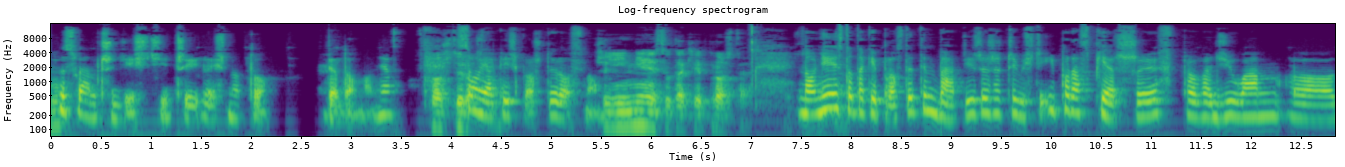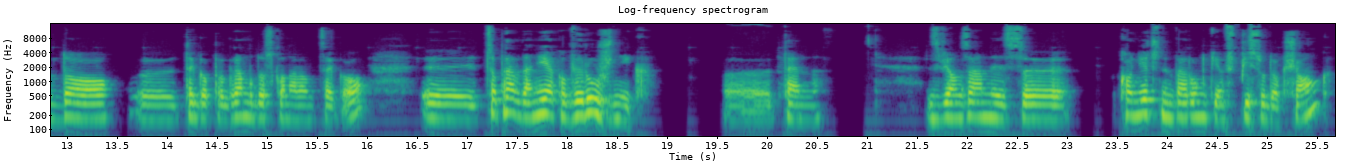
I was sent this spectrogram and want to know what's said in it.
Mhm. wysłałam 30 czy ileś, no to wiadomo, nie? Koszty Są rosną. jakieś koszty, rosną. Czyli nie jest to takie proste. No nie jest to takie proste, tym bardziej, że rzeczywiście i po raz pierwszy wprowadziłam e, do e, tego programu doskonalącego, e, co prawda nie jako wyróżnik e, ten związany z koniecznym warunkiem wpisu do ksiąg,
